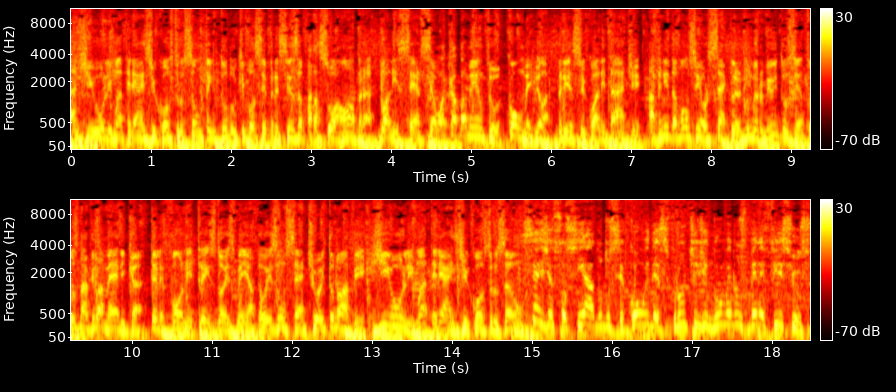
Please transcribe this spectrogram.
A Giuli Materiais de Construção tem tudo o que você precisa para a sua obra, do alicerce ao acabamento, com o melhor preço e qualidade. Avenida Monsenhor Seckler, número 1200, na Vila América. Telefone 32621789. Giuli Materiais de Construção. Seja associado do Secom e desfrute de inúmeros benefícios.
